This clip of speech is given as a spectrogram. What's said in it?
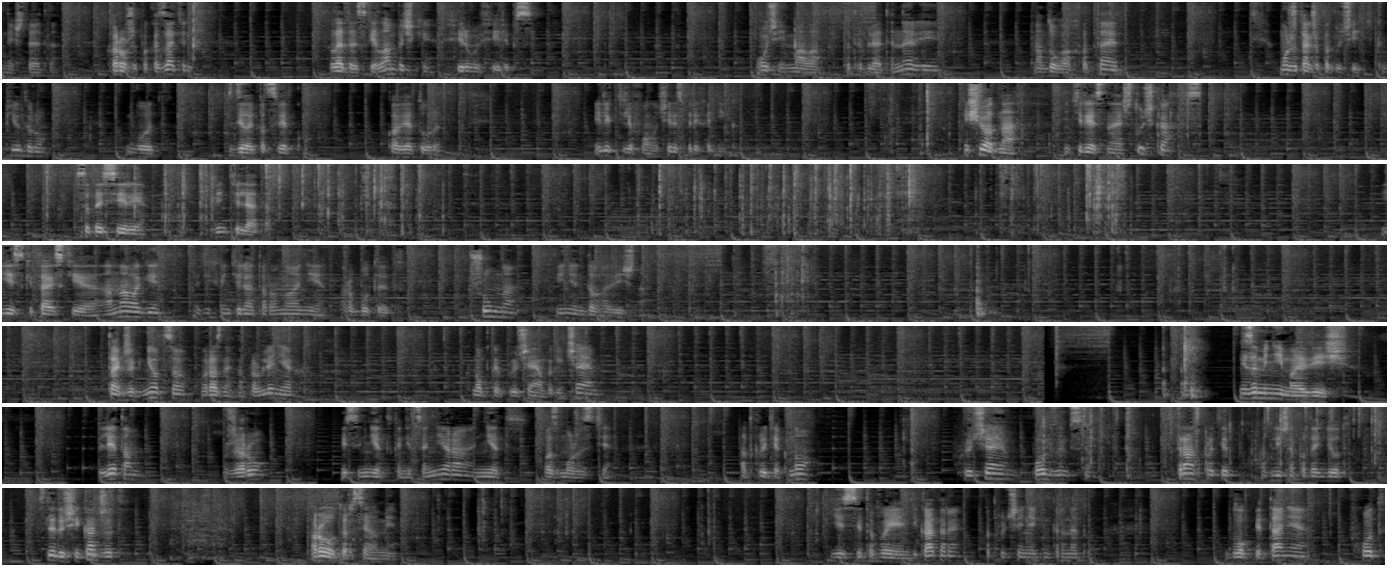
Я считаю, это хороший показатель. Ледовские лампочки фирмы Philips. очень мало потребляет энергии, надолго хватает. Можно также подключить к компьютеру, будет сделать подсветку клавиатуры или к телефону через переходник. Еще одна интересная штучка этой серии вентилятор. Есть китайские аналоги этих вентиляторов, но они работают шумно и недолговечно. Также гнется в разных направлениях. Кнопкой включаем-выключаем. Незаменимая вещь летом в жару, если нет кондиционера, нет возможности открыть окно, включаем, пользуемся. В транспорте отлично подойдет. Следующий гаджет роутер Xiaomi. Есть световые индикаторы подключения к интернету, блок питания, вход,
